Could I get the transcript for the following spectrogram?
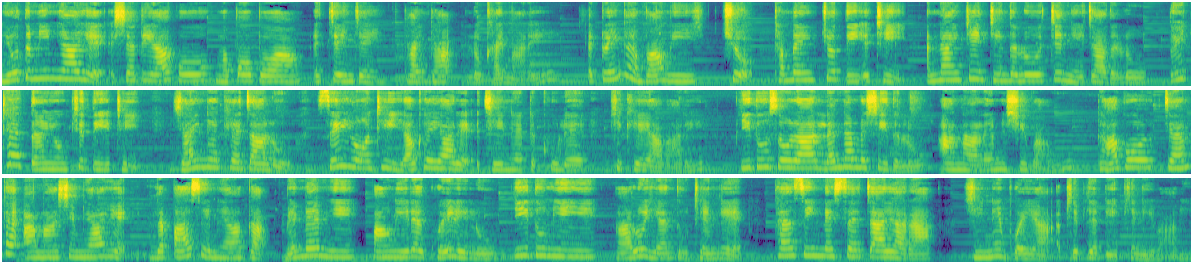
မျိုးသမီးများရဲ့အဆက်တရားကို မပေါ်ပေါ်အောင်အကြိမ်ကြိမ်ထိုင်ထလုပ်ခိုင်းပါတယ် အတွင်းခံပေါင်းပြီးချွတ်ထမိန်ကျွတ်သည့်အထိအနိုင်ကျင့်ခြင်းသလိုကျင့်နေကြသလိုသွေးထက်တန်ယုံဖြစ်သည့်အထိရိုင်းနှက်ခဲ့ကြလို့စေယုံအထိရောက်ခဲ့ရတဲ့အခြေအနေတစ်ခုလည်းဖြစ်ခဲ့ရပါတယ်ပြည်သူဆိုတာလက်နက်မရှိသလိုအာဏာလည်းမရှိပါဘူးဒါကိုကျန်းဖက်အာဏာရှင်များရဲ့လက်ပါစင်များကမဲမဲမြင်ပေါင်နေတဲ့ခွဲတွေလိုပြည်သူမြင်ရင်ငါတို့ရန်သူထင်တဲ့ဖမ်းဆီးနှိပ်စက်ကြရတာ ရင်နှင့်ဖွယ်ရာအဖြစ်အပျက်တွေဖြစ်နေပါပြီ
